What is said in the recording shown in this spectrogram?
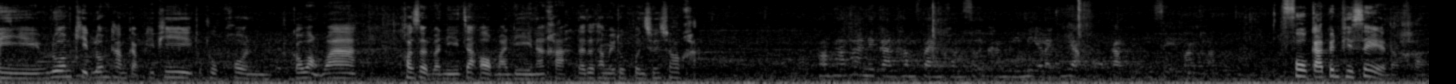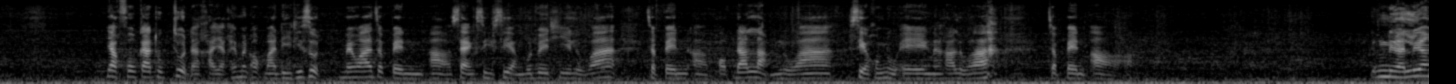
มีร่วมคิดร่วมทำกับพี่ๆทุกๆคน ก็หวังว่าคอนเสิร์ตวันนี้จะออกมาดีนะคะ และจะทำให้ทุกคนชื่นชอบค่ะ ความท้าทาย ในการทำแฟนคอนเสิร์ตครั้งนี้มีอะไรที่อยากโฟกัสเป็นพิเศษบ้างคะโฟกัสเป็นพิเศษอะค่ะอยากโฟกัสทุกจุดอะค่ะอยากให้มันออกมาดีที่สุด ไม่ว่าจะเป็นอ่าแสงสีเสียงบนเวที หรือว่าจะเป็นพ็อปด้านหลังหรือว่าเสียงของหนูเองนะคะ หรือว่าจะเป็นอ่าเนื้อเรื่อง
